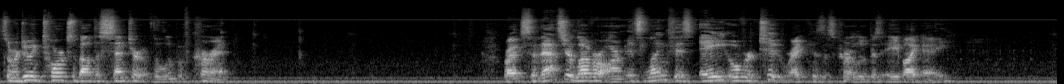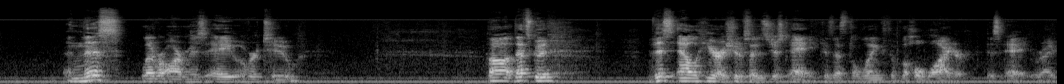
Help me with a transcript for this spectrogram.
So we're doing torques about the center of the loop of current. Right, so that's your lever arm. Its length is A over 2, right, because this current loop is A by A. And this lever arm is A over 2. Uh, that's good. This L here, I should have said, is just A, because that's the length of the whole wire, is A, right?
